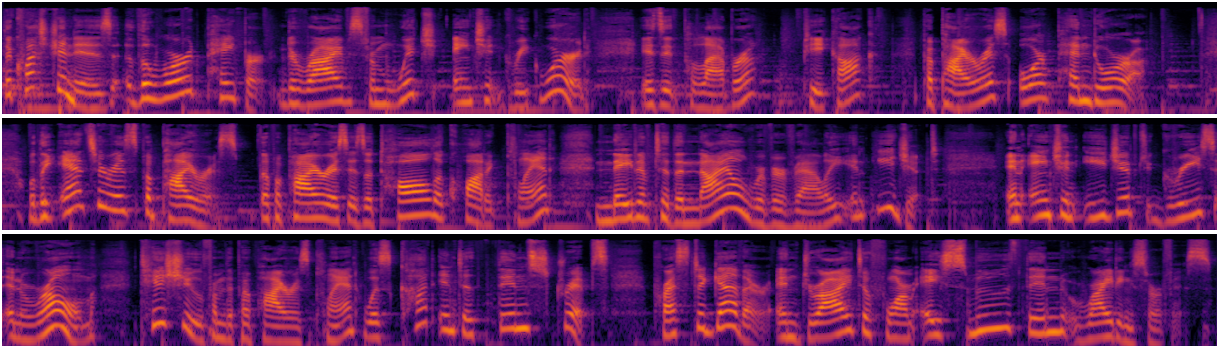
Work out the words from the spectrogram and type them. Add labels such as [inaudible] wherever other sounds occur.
The question is the word paper derives from which ancient Greek word? Is it palabra, peacock, papyrus, or Pandora? Well, the answer is papyrus. The papyrus is a tall aquatic plant native to the Nile River Valley in Egypt. In ancient Egypt, Greece, and Rome, tissue from the papyrus plant was cut into thin strips, pressed together, and dried to form a smooth, thin writing surface.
